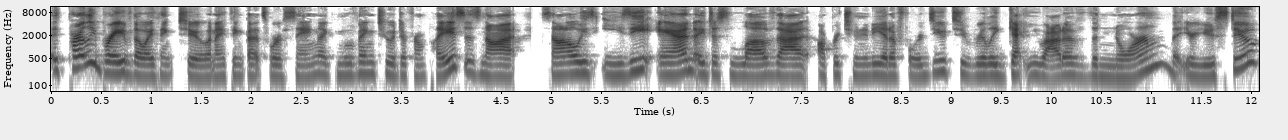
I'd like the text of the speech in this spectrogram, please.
it's partly brave though i think too and i think that's worth saying like moving to a different place is not it's not always easy. And I just love that opportunity it affords you to really get you out of the norm that you're used to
